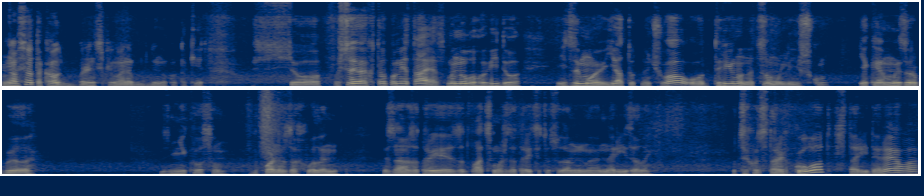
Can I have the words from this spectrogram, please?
Ну все, така от, в принципі, у мене будинок отакий. Все, все, хто пам'ятає з минулого відео і зимою я тут ночував, от рівно на цьому ліжку, яке ми зробили з Ніколасом. Буквально за хвилин, не знаю, за 3, за 20, може за 30 тут сюди нарізали. Оцих от старих колод, старі дерева.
